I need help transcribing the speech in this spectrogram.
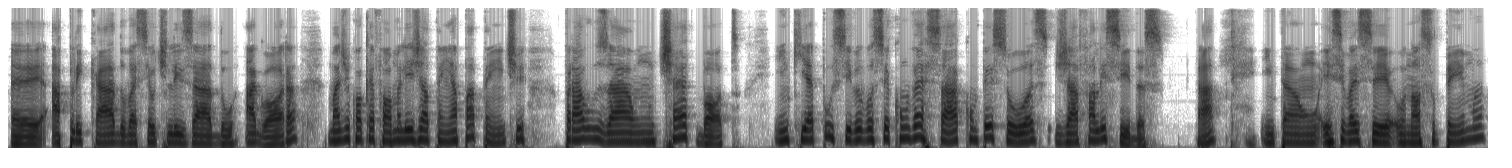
é, aplicado, vai ser utilizado agora, mas de qualquer forma ele já tem a patente para usar um chatbot em que é possível você conversar com pessoas já falecidas. Tá? Então, esse vai ser o nosso tema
